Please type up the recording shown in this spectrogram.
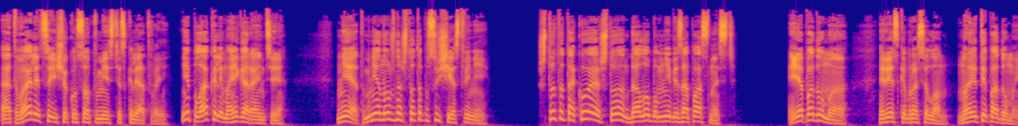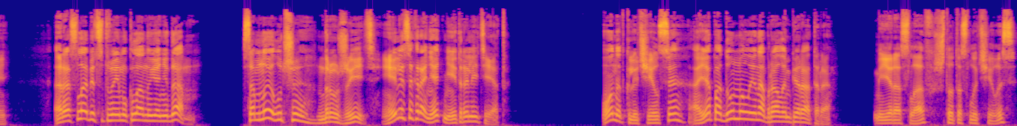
Отвалится еще кусок вместе с клятвой. И плакали мои гарантии. Нет, мне нужно что-то посущественней. Что-то такое, что дало бы мне безопасность. Я подумаю, резко бросил он. Но и ты подумай. Расслабиться твоему клану я не дам. Со мной лучше дружить или сохранять нейтралитет. Он отключился, а я подумал и набрал императора. Ярослав, что-то случилось?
